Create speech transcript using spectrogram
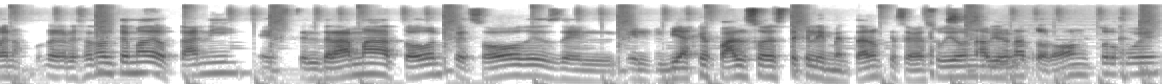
bueno, regresando al tema de Otani, este, el drama todo empezó desde el, viaje falso este que le inventaron, que se había subido un avión a Toronto, güey.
